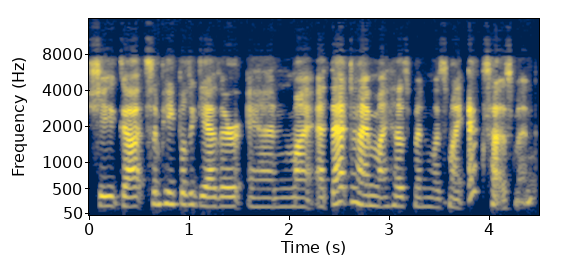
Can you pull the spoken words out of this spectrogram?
She got some people together, and my at that time my husband was my ex-husband,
